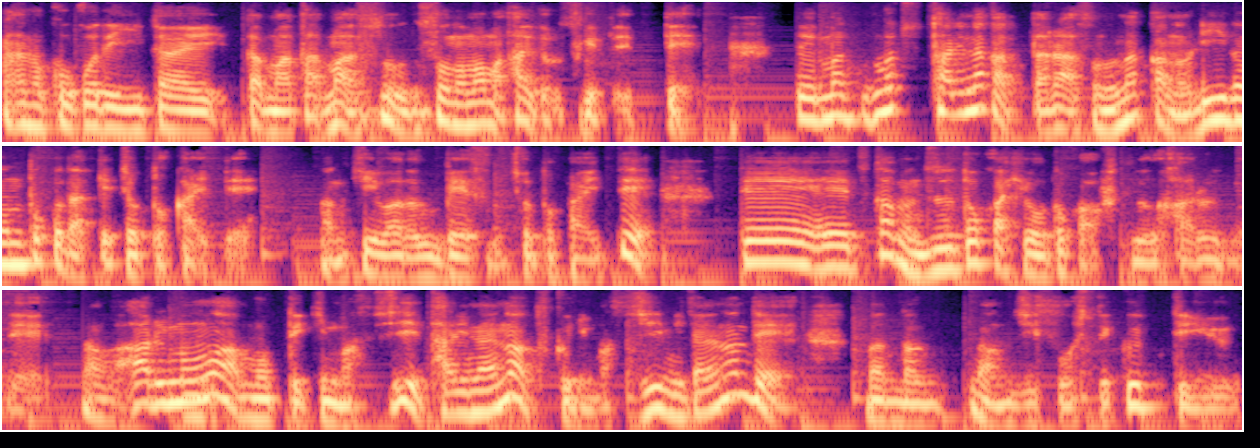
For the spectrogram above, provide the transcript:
あの、ここで言いたい、たまた、まあそ、そのままタイトルつけていって、で、まあ、もうちょっと足りなかったら、その中のリードのとこだけちょっと書いて、あの、キーワードベースでちょっと書いて、で、えっ、と、多分図とか表とかは普通貼るんで、なんかあるものは持ってきますし、足りないのは作りますし、みたいなんで、だんだんあの実装していくっていう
